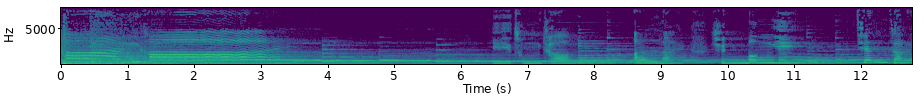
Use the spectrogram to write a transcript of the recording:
看开？一从长安来，寻梦一千载，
